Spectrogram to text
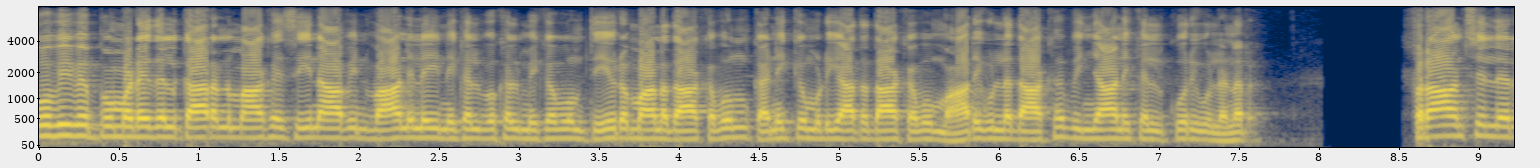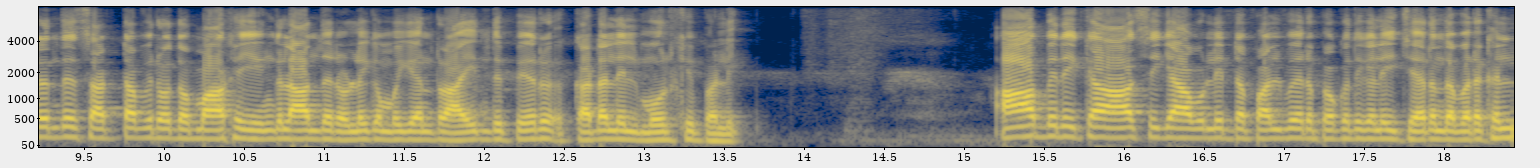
புவி வெப்பமடைதல் காரணமாக சீனாவின் வானிலை நிகழ்வுகள் மிகவும் தீவிரமானதாகவும் கணிக்க முடியாததாகவும் மாறியுள்ளதாக விஞ்ஞானிகள் கூறியுள்ளனர். பிரான்சிலிருந்து சட்டவிரோதமாக இங்கிலாந்து நுழைய முயன்ற ஐந்து பேர் கடலில் மூழ்கி பலி. ஆப்பிரிக்கா ஆசியா உள்ளிட்ட பல்வேறு பகுதிகளைச் சேர்ந்தவர்கள்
